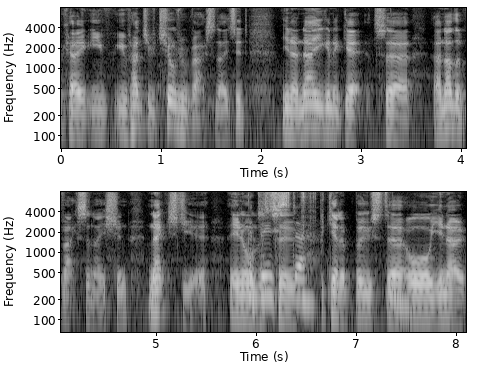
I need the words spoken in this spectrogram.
okay, you've, you've had your children vaccinated. You know, now you're going to get uh, another vaccination next year in order booster. to get a booster, or you know,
